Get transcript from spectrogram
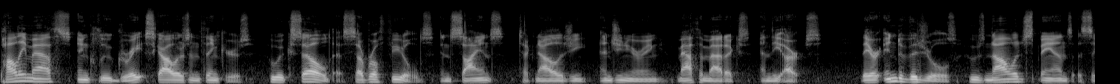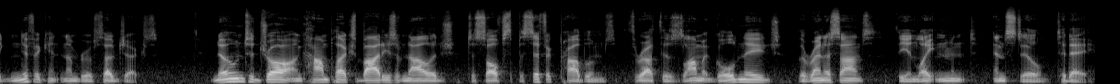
Polymaths include great scholars and thinkers who excelled at several fields in science, technology, engineering, mathematics, and the arts. They are individuals whose knowledge spans a significant number of subjects, known to draw on complex bodies of knowledge to solve specific problems throughout the Islamic Golden Age, the Renaissance, the Enlightenment, and still today.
